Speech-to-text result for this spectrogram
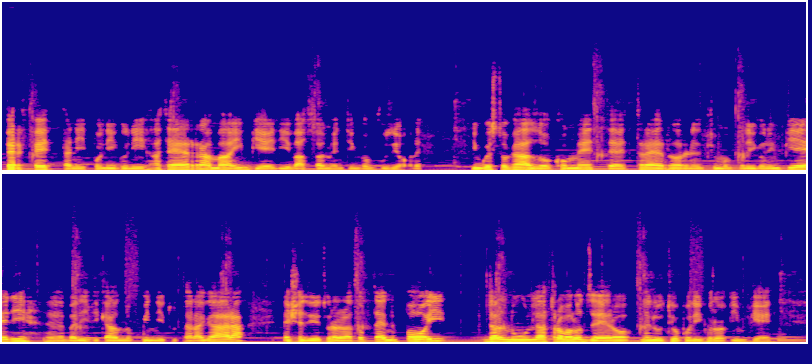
perfetta nei poligoni a terra, ma in piedi va totalmente in confusione. In questo caso commette tre errori nel primo poligono in piedi, eh, vanificando quindi tutta la gara, esce addirittura dalla top 10, poi dal nulla trova lo zero nell'ultimo poligono in piedi.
